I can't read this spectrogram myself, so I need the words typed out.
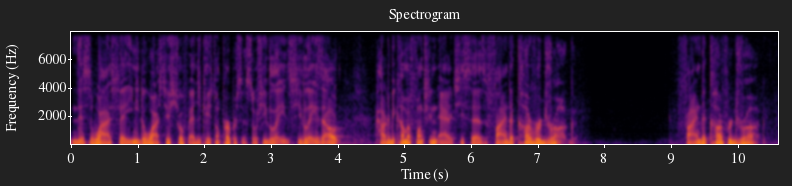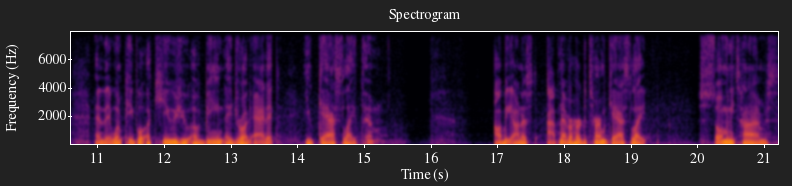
And this is why I say you need to watch this show for educational purposes. So she lays she lays out how to become a functioning addict. She says, find a cover drug. Find a cover drug. And then when people accuse you of being a drug addict, you gaslight them. I'll be honest, I've never heard the term gaslight so many times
